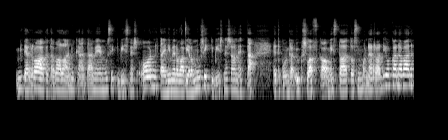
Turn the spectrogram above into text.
miten raaka tavallaan nykyään tämä meidän musiikkibisnes on, tai nimenomaan vielä musiikkibisnes on, että, että kuinka yksi lafka omistaa tosi monen radiokanavan,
